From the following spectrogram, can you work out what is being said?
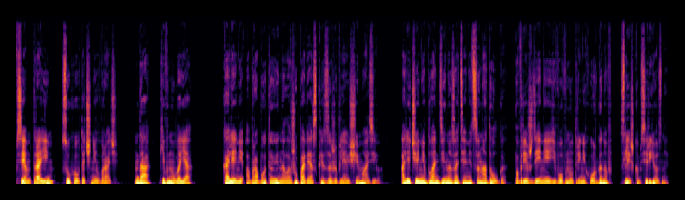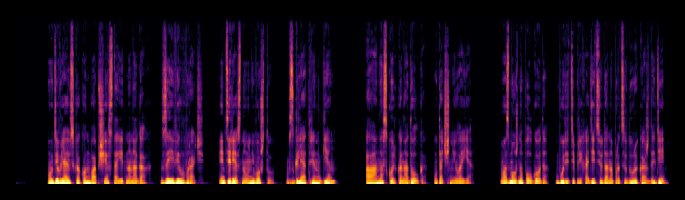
«Всем троим?» — сухо уточнил врач. «Да», — кивнула я. Колени обработаю и наложу повязкой с заживляющей мазью. А лечение блондина затянется надолго, повреждения его внутренних органов слишком серьезны. Удивляюсь, как он вообще стоит на ногах, заявил врач. Интересно, у него что, взгляд рентген? А насколько надолго, уточнила я. Возможно, полгода. Будете приходить сюда на процедуры каждый день.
